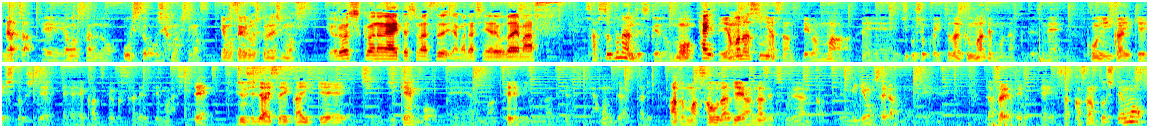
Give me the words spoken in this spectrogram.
中、えー、山田さんのオフィスをお邪魔してます。山田さんよろしくお願いします。よろしくお願いいたします。山田信也でございます。早速なんですけども、はい、山田信也さんといえば、まあえー、自己紹介いただくまでもなくですね公認会計士として、えー、活躍されてまして女子大生会計士の事件簿、えーまあ、テレビにも本であったりあと、まあ、サオダゲはなぜ潰れないのかというミリオンセラーも、えー、出されている、えー、作家さんとしても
